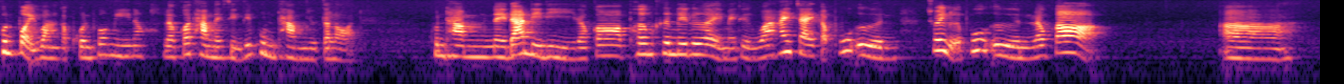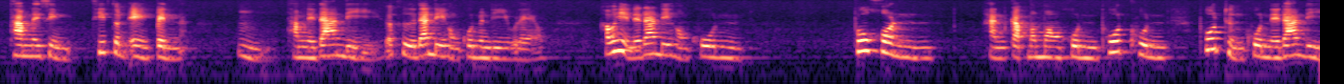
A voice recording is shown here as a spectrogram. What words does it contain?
คุณปล่อยวางกับคนพวกนี้เนาะแล้วก็ทำในสิ่งที่คุณทำอยู่ตลอด คุณทำในด้านดีๆ แล้วก็เพิ่มขึ้นเรื่อยๆหมายถึงว่าให้ใจกับผู้อื่น ช่วยเหลือผู้อื่นแล้วก็ทำในสิ่งที่ตนเองเป็นอืมทำในด้านดีก็คือด้านดีของคุณมันดีอยู่แล้วเขาเห็นในด้านดีของคุณ ผู้คนหันกลับมามองคุณพูดคุณ พูดถึงคุณในด้านดี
